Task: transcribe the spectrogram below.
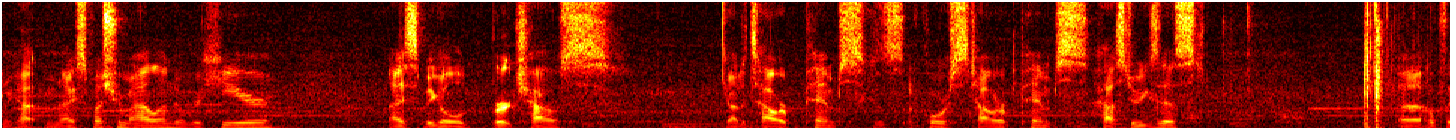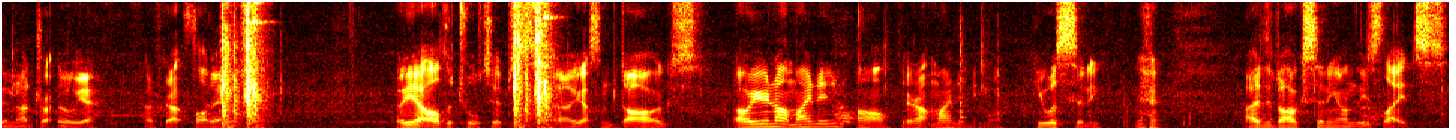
we got a nice mushroom island over here. Nice big old birch house. Got a tower pimps, because of course tower pimps has to exist. Uh, hopefully I'm not dry. Oh yeah, I forgot fall damage. Oh yeah, all the tooltips. Uh, I got some dogs. Oh, you're not mine anymore? Oh, they're not mine anymore. He was sitting. I had the dog sitting on these lights.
